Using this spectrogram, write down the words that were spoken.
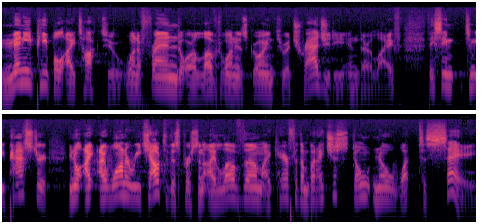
Many people I talk to, when a friend or a loved one is going through a tragedy in their life, they say to me, Pastor, you know, I, I want to reach out to this person. I love them, I care for them, but I just don't know what to say.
